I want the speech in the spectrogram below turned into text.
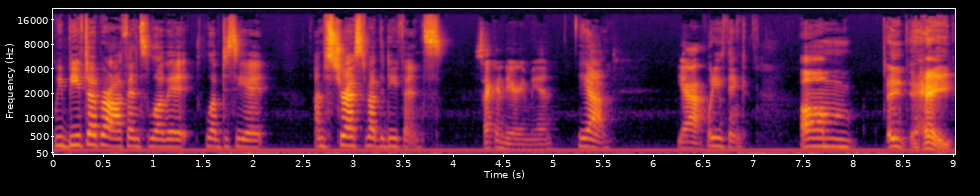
we beefed up our offense. Love it. Love to see it. I'm stressed about the defense. Secondary, man. Yeah. Yeah. What do you think? Um. It, hey,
